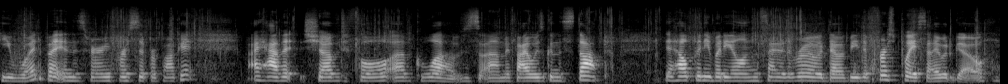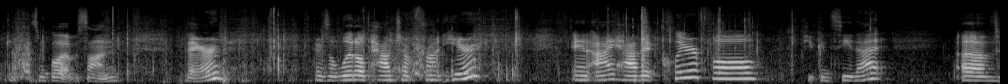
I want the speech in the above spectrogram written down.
you would, but in this very first zipper pocket, I have it shoved full of gloves. Um, if I was going to stop to help anybody along the side of the road, that would be the first place I would go. Get some gloves on there. There's a little pouch up front here, and I have it clear full, if you can see that, of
